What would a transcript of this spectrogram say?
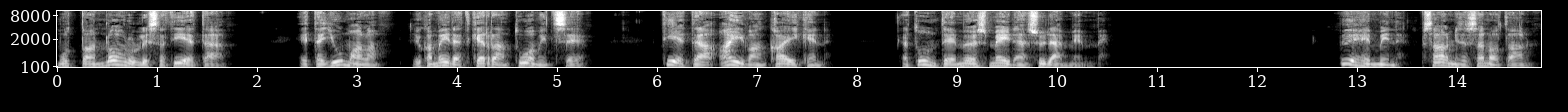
mutta on lohdullista tietää, että Jumala, joka meidät kerran tuomitsee, tietää aivan kaiken ja tuntee myös meidän sydämemme. Myöhemmin psalmissa sanotaan,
